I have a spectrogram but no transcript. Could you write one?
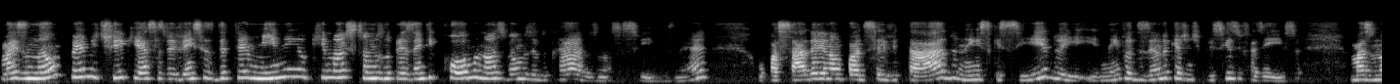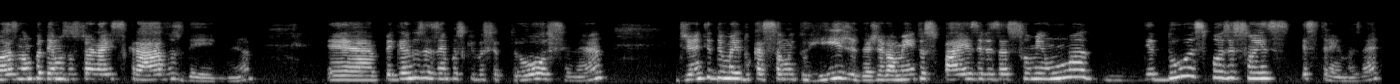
mas não permitir que essas vivências determinem o que nós somos no presente e como nós vamos educar os nossos filhos, né? O passado ele não pode ser evitado nem esquecido e, e nem estou dizendo que a gente precise fazer isso, mas nós não podemos nos tornar escravos dele, né? É, pegando os exemplos que você trouxe, né? diante de uma educação muito rígida, geralmente os pais eles assumem uma de duas posições extremas, né?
